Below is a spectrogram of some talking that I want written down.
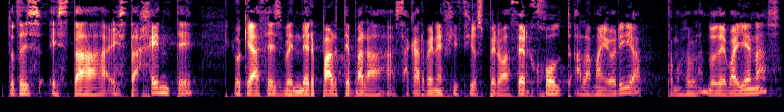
Entonces esta, esta gente lo que hace es vender parte para sacar beneficios, pero hacer hold a la mayoría, estamos hablando de ballenas,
